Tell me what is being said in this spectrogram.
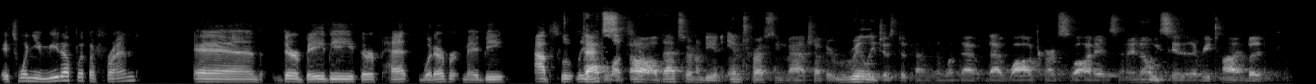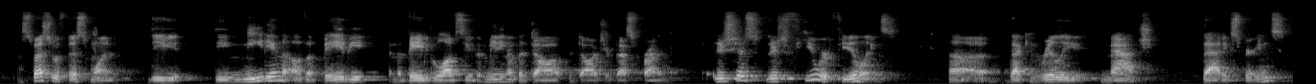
it's when you meet up with a friend and their baby, their pet, whatever it may be, absolutely That's loves you. oh, that's going to be an interesting matchup. It really just depends on what that that wild card slot is, and I know we say that every time, but especially with this one, the the meeting of a baby and the baby loves you, the meeting of the dog, the dog's your best friend. There's just there's fewer feelings uh, that can really match that experience.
